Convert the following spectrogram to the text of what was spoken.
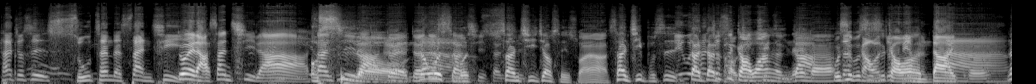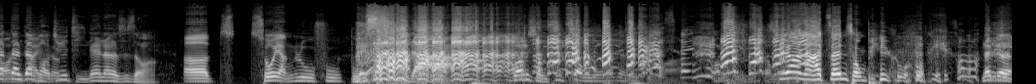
它就是俗称的疝气。对啦，疝气啦，哦疝气啦，对对。那为什么疝气叫谁甩啊？疝气不是蛋蛋跑睾丸很进去体内吗，不？是不是是睾丸很很大一颗那蛋蛋跑进去体内那个是什么？呃缩阳入腹，不是啦，光显去动的那个 需要拿针从屁股 那个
